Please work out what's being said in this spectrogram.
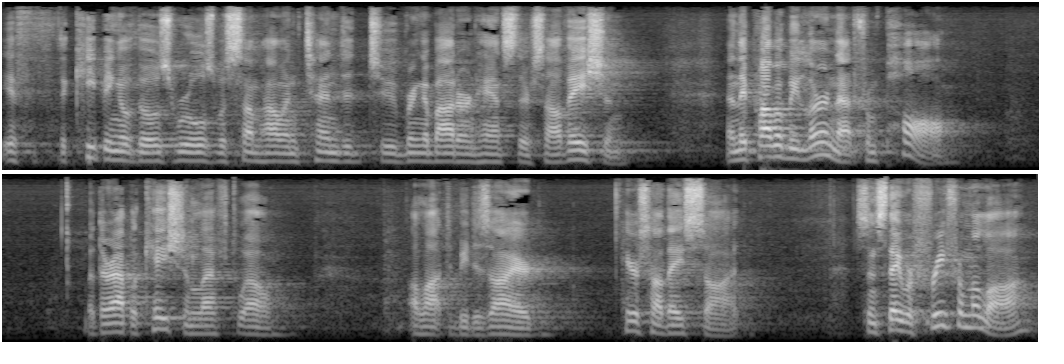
if the keeping of those rules was somehow intended to bring about or enhance their salvation. And they probably learned that from Paul. But their application left, well, a lot to be desired. Here's how they saw it. Since they were free from the law,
